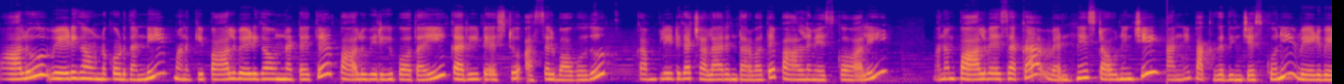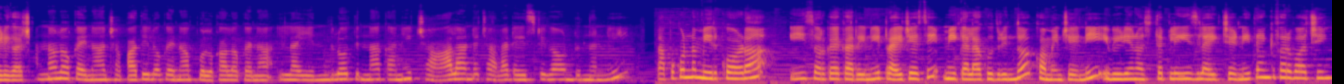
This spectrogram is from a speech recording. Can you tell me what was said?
పాలు వేడిగా ఉండకూడదండి. మనకి పాలు వేడిగా ఉన్నట్టయితే పాలు విరిగిపోతాయి. కర్రీ టేస్ట్ అస్సలు బాగోదు. కంప్లీట్గా చల్లారిన తర్వాతే పాలను వేసుకోవాలి. మనం పాలు వేసాక వెంటనే స్టవ్ నుంచి దాన్ని పక్కకు దించేసుకొని వేడివేడిగా అన్నంలోకైనా చపాతీలోకైనా పులకాలోకైనా ఇలా ఎందులో తిన్నా కానీ చాలా అంటే చాలా టేస్టీగా ఉంటుందండి. తప్పకుండా మీరు కూడా ఈ సొరకాయ కర్రీని ట్రై చేసి మీకు ఎలా కుదిరిందో కామెంట్ చేయండి. ఈ వీడియో నచ్చితే ప్లీజ్ లైక్ చేయండి. Thank you for watching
